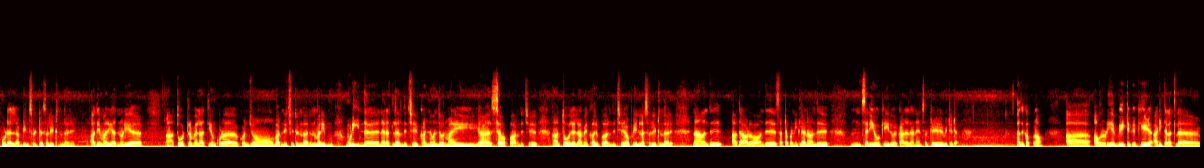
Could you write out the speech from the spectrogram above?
உடல் அப்படின்னு சொல்லிட்டு சொல்லிட்டு இருந்தாரு. அதே மாதிரி அதனுடைய தோற்றம் எல்லாத்தையும் கூட கொஞ்சம் வர்ணிச்சிட்டு இருந்தார். இந்த மாதிரி மு- முடி இந்த நிறத்தில் இருந்துச்சு கண்ணு வந்து ஒரு மாதிரி சிவப்பாக சிவப்பா இருந்துச்சு தோல் எல்லாமே கருப்பா இருந்துச்சு அப்படின்லாம் சொல்லிட்டு இருந்தாரு. நான் வந்து அதை அவ்வளவா வந்து சட்டை பண்ணிக்கல. நான் வந்து சரி ஓகே இது ஒரு கதை தானேன்னு சொல்லிட்டு விட்டுட்டேன். அதுக்கப்புறம் அவருடைய வீட்டுக்கு கீழே அடித்தளத்தில்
